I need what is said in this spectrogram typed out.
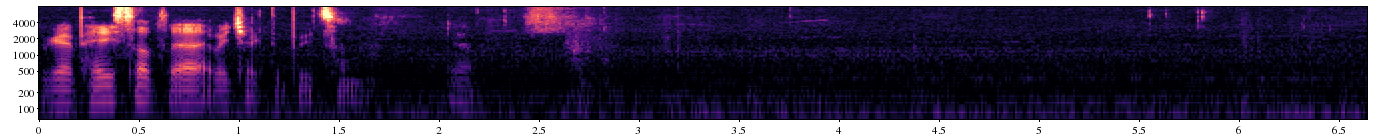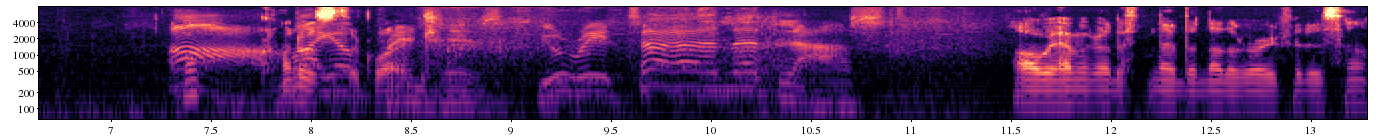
We grab haste off that, we check the boots on. Yep. Ah, condos my look like? you return at last. Oh, we haven't got another, another row for this, huh?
